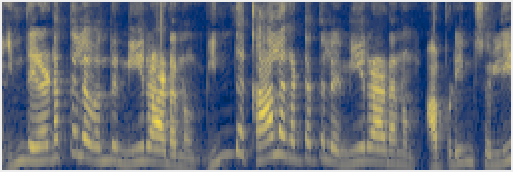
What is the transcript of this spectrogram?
இந்த இடத்துல வந்து நீராடணும் இந்த காலகட்டத்தில் நீராடணும் அப்படின்னு சொல்லி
